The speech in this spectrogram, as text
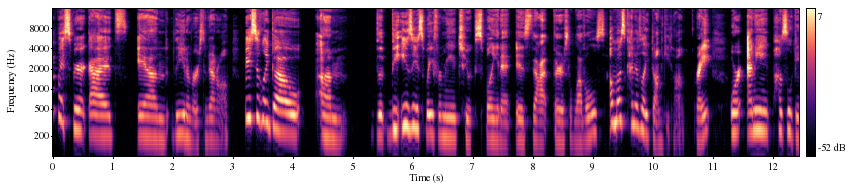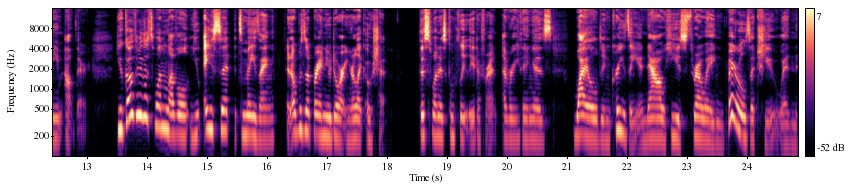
like my spirit guides and the universe in general basically go um the the easiest way for me to explain it is that there's levels, almost kind of like Donkey Kong, right? Or any puzzle game out there. You go through this one level, you ace it, it's amazing. It opens a brand new door and you're like, "Oh shit. This one is completely different. Everything is wild and crazy and now he's throwing barrels at you and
